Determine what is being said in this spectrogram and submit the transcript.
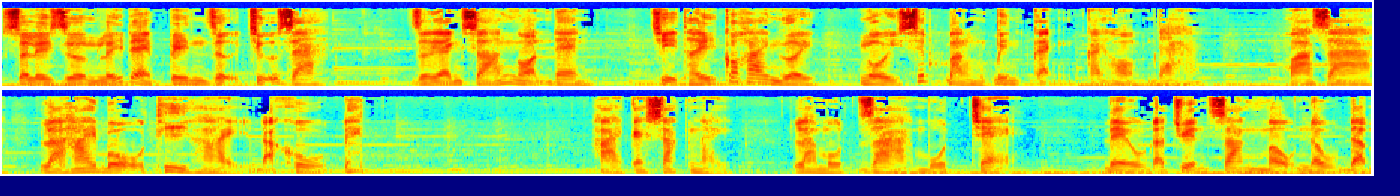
Sở Lệ Dương lấy đèn pin dự trữ ra, dưới ánh sáng ngọn đèn, chỉ thấy có hai người ngồi xếp bằng bên cạnh cái hòm đá. Hóa ra là hai bộ thi hài đã khô đét. Hai cái xác này là một già một trẻ, đều đã chuyển sang màu nâu đậm.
